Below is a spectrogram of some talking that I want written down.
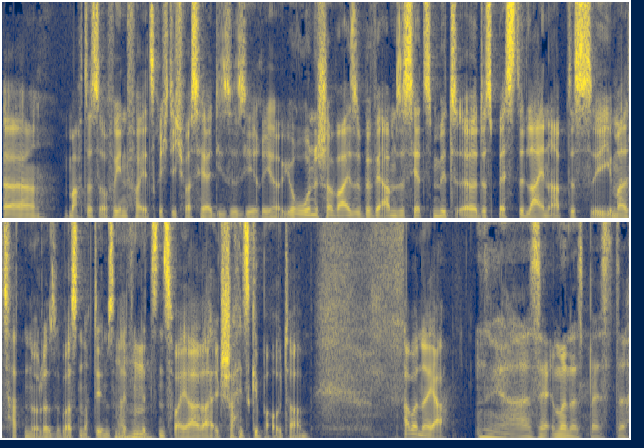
äh, macht das auf jeden Fall jetzt richtig was her, diese Serie. Ironischerweise bewerben sie es jetzt mit äh, das beste Line-Up, das sie jemals hatten oder sowas, nachdem sie mhm. halt die mhm. letzten zwei Jahre halt Scheiß gebaut haben. Aber naja. Ja, ist ja immer das Beste.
